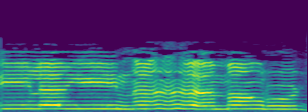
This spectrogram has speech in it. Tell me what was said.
إِلَيْنَا مَرْجِعُهُمْ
